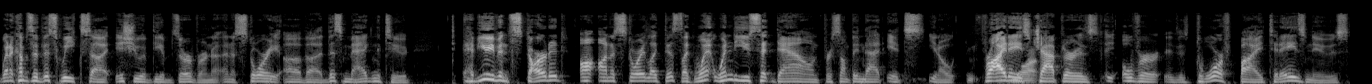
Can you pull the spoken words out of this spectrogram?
when it comes to this week's uh, issue of the Observer and a, and a story of uh, this magnitude, have you even started on, a story like this? Like when when do you sit down for something that it's you know Friday's chapter is over is dwarfed by today's news?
